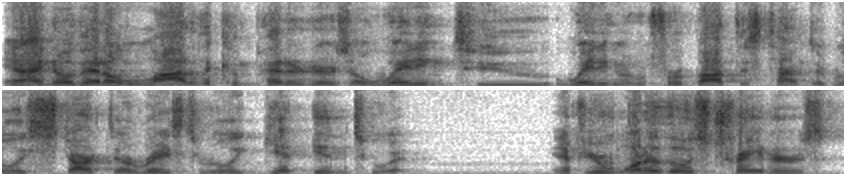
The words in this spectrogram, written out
and I know that a lot of the competitors are waiting to waiting for about this time to really start their race, to really get into it. And if you're one of those traders,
